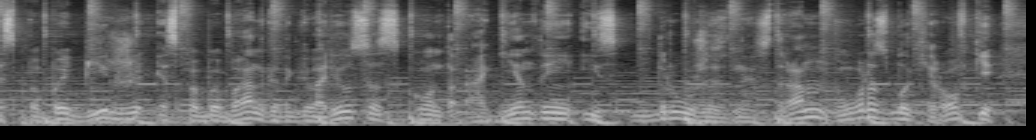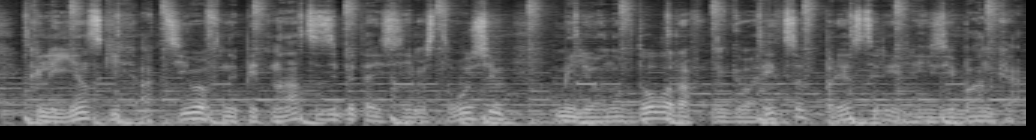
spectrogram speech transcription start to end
СПБ биржи СПБ банк договорился с контрагентами из дружественных стран о разблокировке клиентских активов на 15,78 миллионов долларов, говорится в пресс-релизе банка.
